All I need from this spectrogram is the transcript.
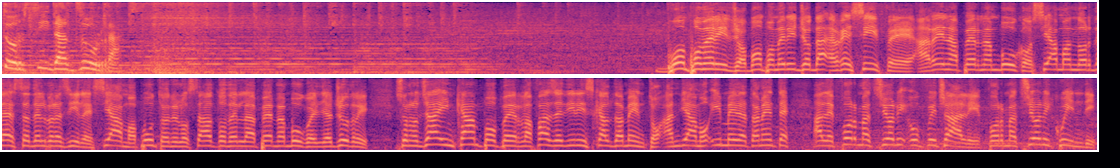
Torsida Azzurra. Buon pomeriggio, buon pomeriggio da Recife, Arena Pernambuco, siamo a nord-est del Brasile, siamo appunto nello stato del Pernambuco e gli azzurri sono già in campo per la fase di riscaldamento, andiamo immediatamente alle formazioni ufficiali, formazioni quindi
